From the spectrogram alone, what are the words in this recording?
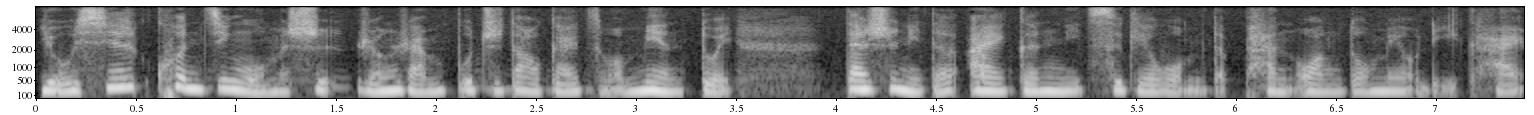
有些困境，我们是仍然不知道该怎么面对，但是你的爱跟你赐给我们的盼望都没有离开。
